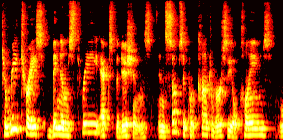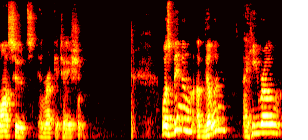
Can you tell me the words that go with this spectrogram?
to retrace Bingham's three expeditions and subsequent controversial claims, lawsuits, and reputation. Was Bingham a villain, a hero,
